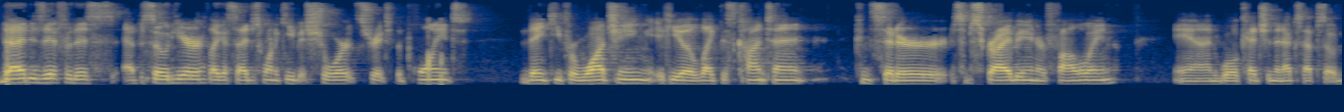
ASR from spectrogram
that is it for this episode here. Like I said, I just want to keep it short, straight to the point. Thank you for watching. If you like this content, consider subscribing or following, and we'll catch you in the next episode.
